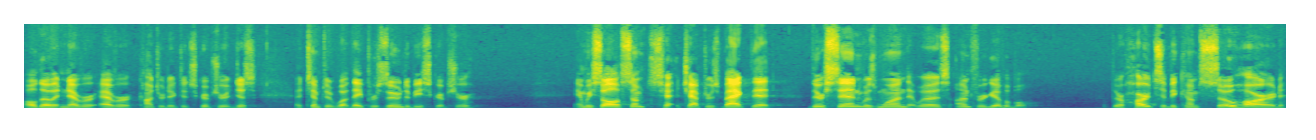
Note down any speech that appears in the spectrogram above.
although it never ever contradicted Scripture. It just attempted what they presumed to be Scripture. And we saw some ch- chapters back that their sin was one that was unforgivable. Their hearts had become so hard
